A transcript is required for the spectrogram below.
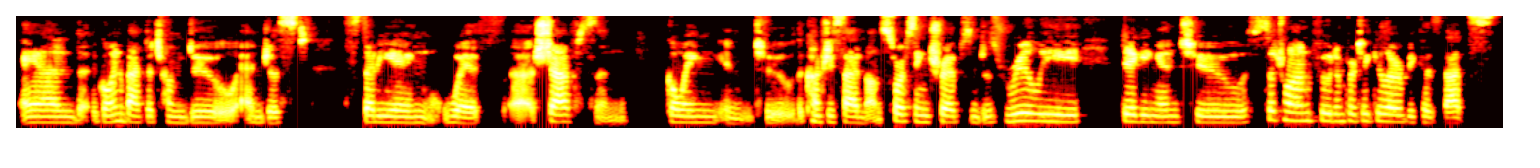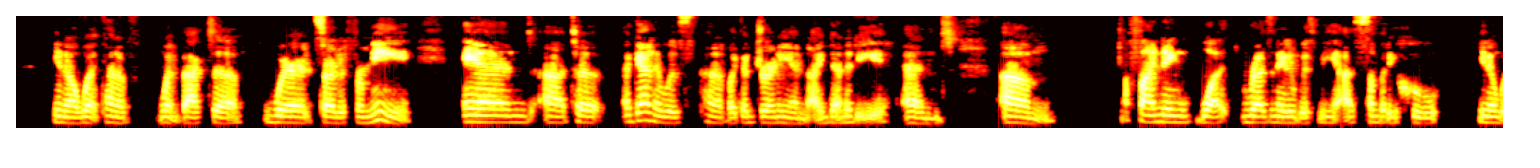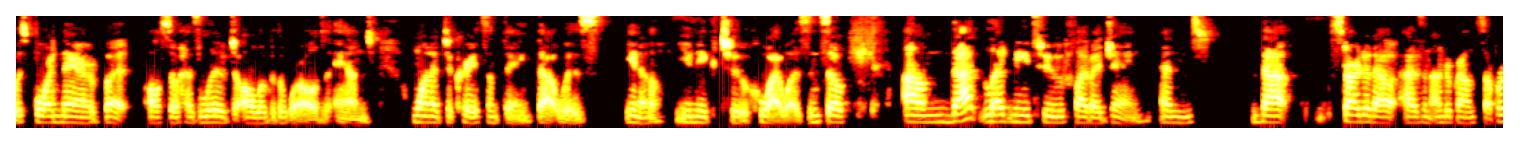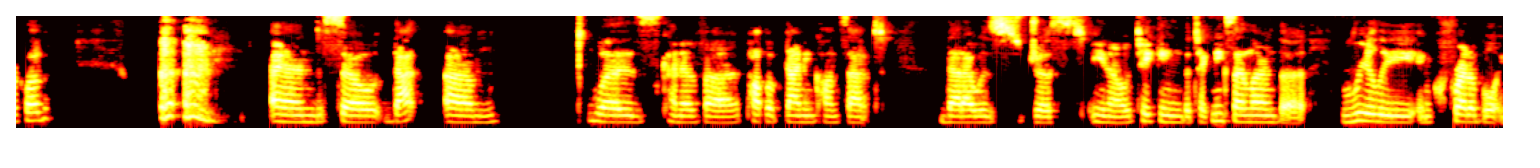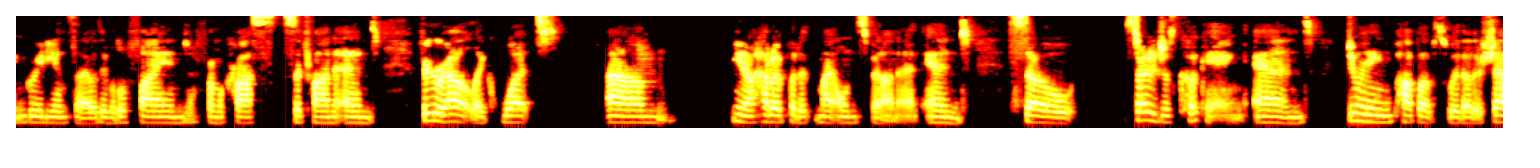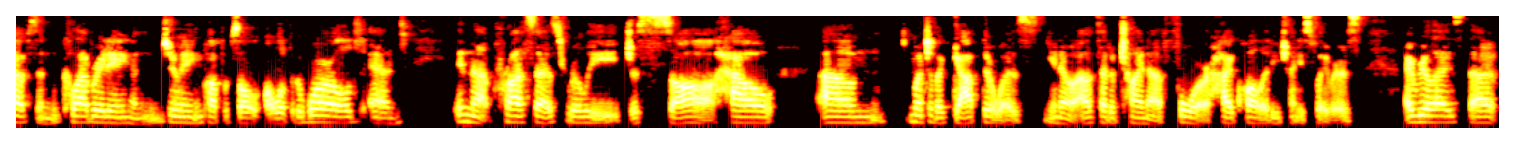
and going back to Chengdu and just studying with uh, chefs and going into the countryside and on sourcing trips and just really digging into Sichuan food in particular because that's you know what kind of went back to where it started for me and uh, to again, it was kind of like a journey in identity and um, finding what resonated with me as somebody who, you know, was born there, but also has lived all over the world and wanted to create something that was, you know, unique to who I was. And so um, that led me to Fly by Jing. And that started out as an underground supper club. and so that um, was kind of a pop up dining concept that I was just, you know, taking the techniques I learned, the really incredible ingredients that I was able to find from across Sichuan and figure out like what, um, you know, how do I put my own spin on it? And so started just cooking and doing pop ups with other chefs and collaborating and doing pop ups all, all over the world. And in that process really just saw how um, much of a gap there was, you know, outside of China for high quality Chinese flavors. I realized that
